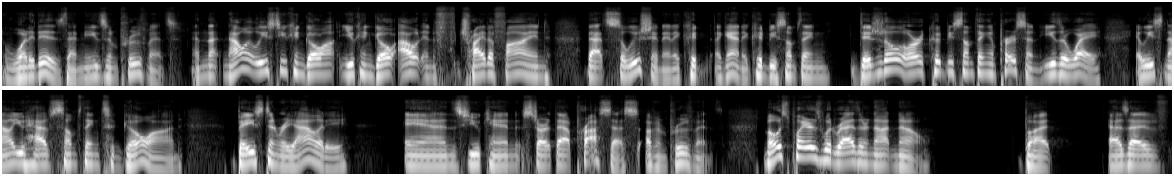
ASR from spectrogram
what it is that needs improvement and that now at least you can go on you can go out and f- try to find that solution. And it could again it could be something digital or it could be something in person. Either way at least now you have something to go on based in reality and you can start that process of improvement. Most players would rather not know. But as i've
